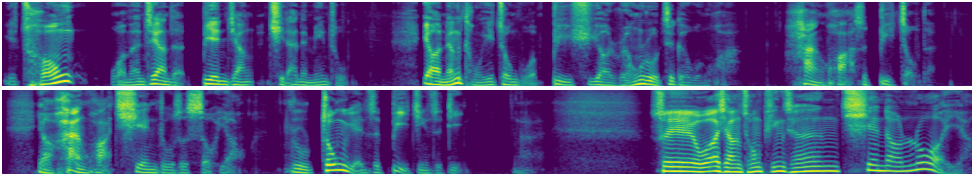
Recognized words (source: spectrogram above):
你从我们这样的边疆起来的民族，要能统一中国，必须要融入这个文化，汉化是必走的。要汉化迁都是首要，入中原是必经之地啊。所以我想从平城迁到洛阳，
